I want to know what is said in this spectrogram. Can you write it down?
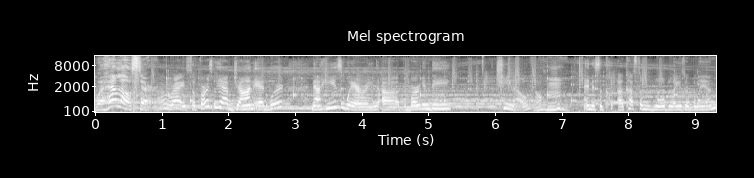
Well, hello, sir. All right. So first we have John Edward. Now he's wearing uh, the burgundy chino, mm -hmm. and it's a, a custom wool blazer blend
